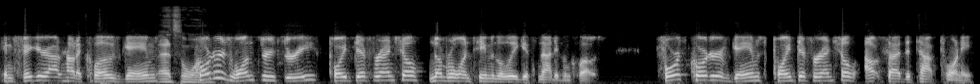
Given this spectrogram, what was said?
can figure out how to close games. That's the one. Quarters one through three, point differential, number one team in the league. It's not even close. Fourth quarter of games, point differential, outside the top 20.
